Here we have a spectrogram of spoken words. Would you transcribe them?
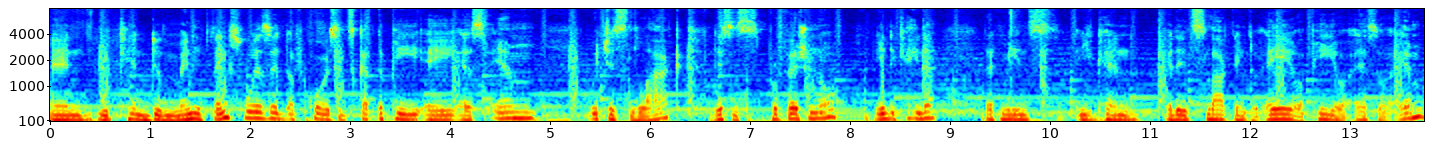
and you can do many things with it. Of course it's got the PASM which is locked. This is professional indicator. That means you can it is locked into A or P or S or M.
